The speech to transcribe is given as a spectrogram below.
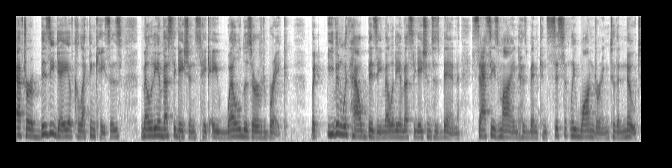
After a busy day of collecting cases, Melody Investigations take a well deserved break. But even with how busy Melody Investigations has been, Sassy's mind has been consistently wandering to the note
